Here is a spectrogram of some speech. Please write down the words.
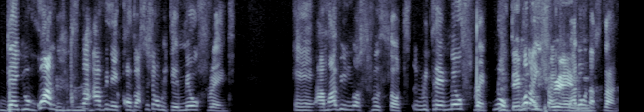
Then you go and Mhm. start having a conversation with a male friend. Eh, I'm having lustful thoughts with a male friend. No, With what are you trying to? I don't understand.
